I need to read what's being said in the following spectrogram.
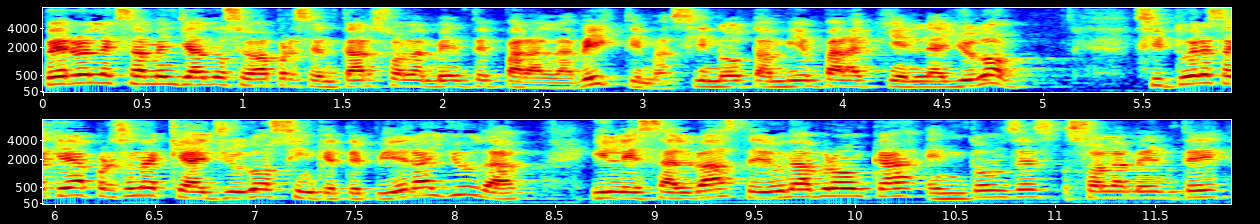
Pero el examen ya no se va a presentar solamente para la víctima, sino también para quien le ayudó. Si tú eres aquella persona que ayudó sin que te pidiera ayuda y le salvaste de una bronca, entonces solamente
